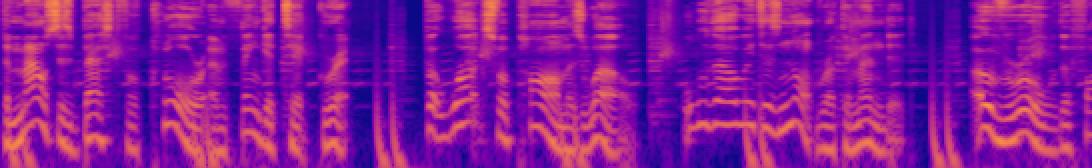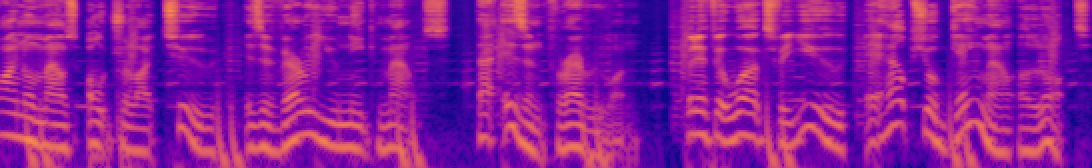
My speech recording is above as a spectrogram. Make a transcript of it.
The mouse is best for claw and fingertip grip, but works for palm as well, although it is not recommended. Overall, the Final Mouse Ultralight 2 is a very unique mouse that isn't for everyone, but if it works for you, it helps your game out a lot.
